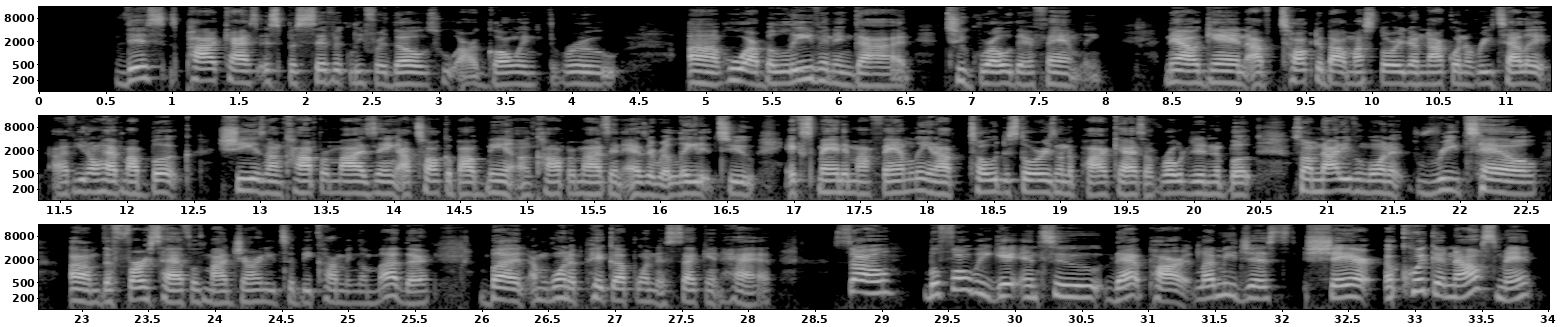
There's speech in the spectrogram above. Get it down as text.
this podcast is specifically for those who are going through um, who are believing in God to grow their family. Now, again, I've talked about my story. I'm not going to retell it. Uh, if you don't have my book, She is Uncompromising. I talk about being uncompromising as it related to expanding my family. And I've told the stories on the podcast. I've wrote it in the book. So I'm not even going to retell um, the first half of my journey to becoming a mother, but I'm going to pick up on the second half. So before we get into that part, let me just share a quick announcement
